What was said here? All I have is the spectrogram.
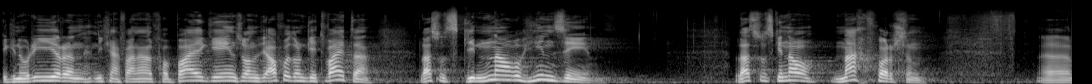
ignorieren, nicht einfach aneinander vorbeigehen, sondern die Aufforderung geht weiter. Lass uns genau hinsehen. Lass uns genau nachforschen. Äh,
